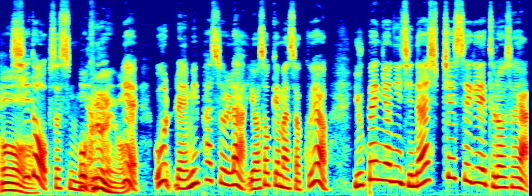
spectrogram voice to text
어. 시도 없었습니다. 어, 그러네요. 예, 웃, 레미, 파솔라 여섯 개만 썼고요. 600년이 지난 17세기에 들어서야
